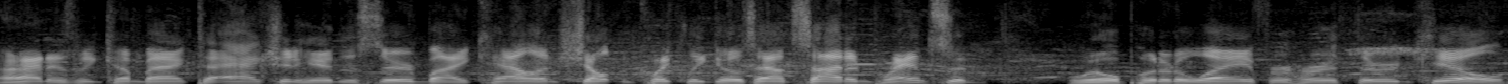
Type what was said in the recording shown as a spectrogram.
All right, as we come back to action here, the serve by Callan. Shelton quickly goes outside, and Branson will put it away for her third kill.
